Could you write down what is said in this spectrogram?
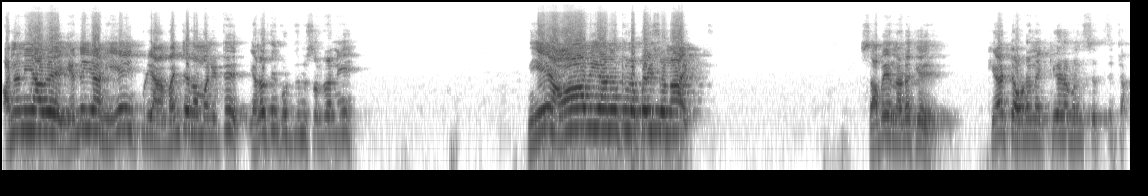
அனனியாவே என்னையா நீ ஏன் இப்படி வஞ்சகம் பண்ணிட்டு எல்லாத்தையும் கொடுத்துன்னு சொல்ற நீ? நீ ஏன் ஆவியானுக்குள்ள போய் சொன்னாய்? சபையை நடக்கு. கேட்ட உடனே கீழே வந்து செத்துட்டான்.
